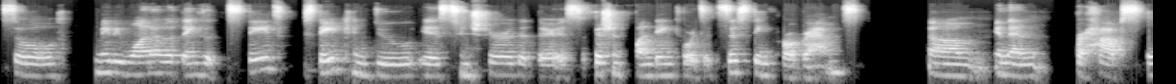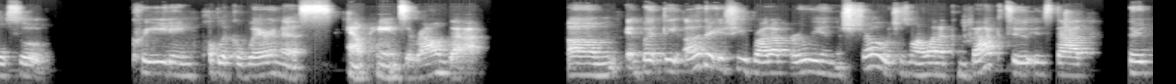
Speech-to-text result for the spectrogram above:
So maybe one of the things that states state can do is to ensure that there is sufficient funding towards existing programs. Um, and then perhaps also creating public awareness campaigns around that. Um, but the other issue you brought up early in the show, which is what I want to come back to, is that there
